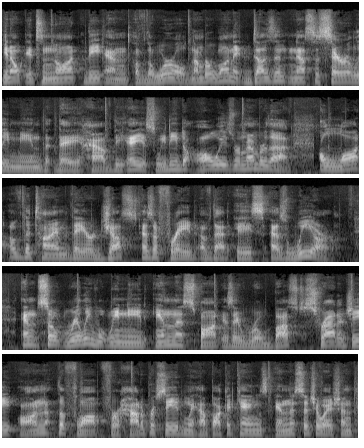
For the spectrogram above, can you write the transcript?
You know, it's not the end of the world. Number one, it doesn't necessarily mean that they have the ace. We need to always remember that. A lot of the time, they are just as afraid of that ace as we are. And so really what we need in this spot is a robust strategy on the flop for how to proceed when we have pocket kings in this situation.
